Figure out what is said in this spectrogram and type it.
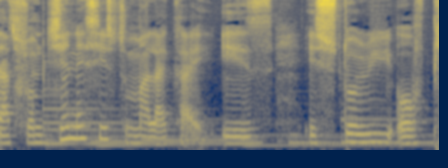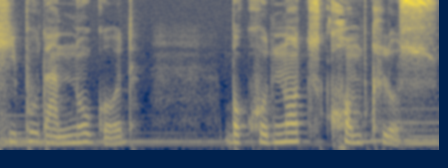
that from Genesis to Malachi is a story of people that know God but could not come close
